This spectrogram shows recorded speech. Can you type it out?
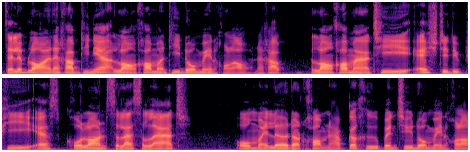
เสร็จเรียบร้อยนะครับ ทีเนี้ยลองเข้ามาที่โดเมนของเรานะครับ ลองเข้ามาที่ https colon slash slash omiler.com นะครับ ก็คือเป็นชื่อโดเมนของเรา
